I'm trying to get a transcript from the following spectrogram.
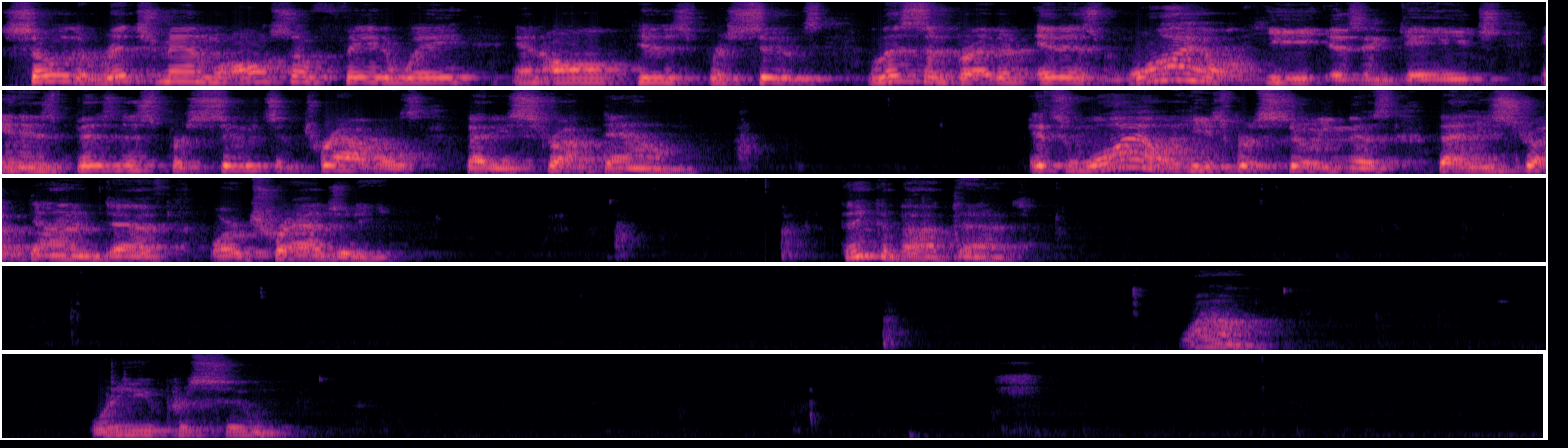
So the rich man will also fade away in all his pursuits. Listen, brethren, it is while he is engaged in his business pursuits and travels that he's struck down. It's while he's pursuing this that he's struck down in death or tragedy. Think about that. Wow. What are you pursuing?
